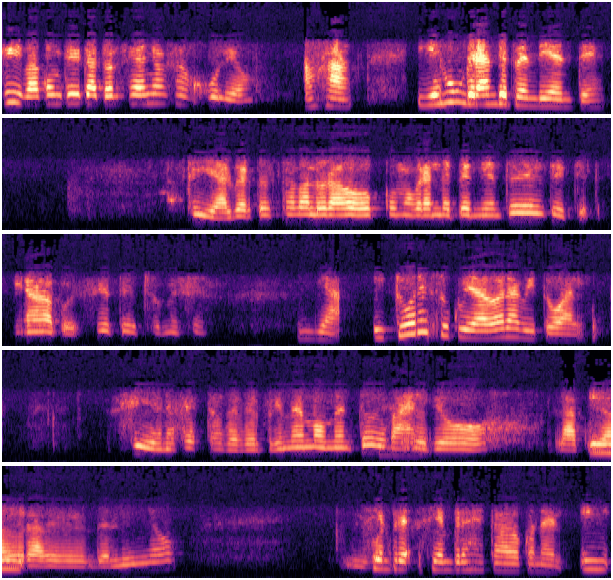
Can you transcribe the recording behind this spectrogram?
Sí, va a cumplir 14 años en julio. Ajá. Y es un gran dependiente. Sí, Alberto está valorado como gran dependiente desde que tenía pues 7, 8 meses. Ya. Y tú eres su cuidador habitual. Sí, en efecto, desde el primer momento he Vale. sido yo la cuidadora de- del niño. Y bueno, Siempre, siempre has estado con él. Y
